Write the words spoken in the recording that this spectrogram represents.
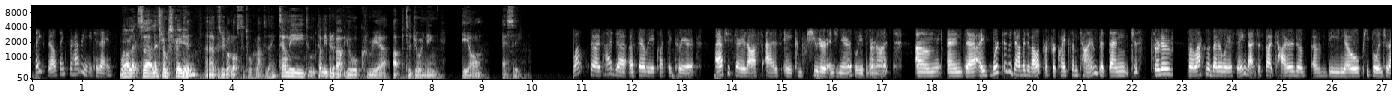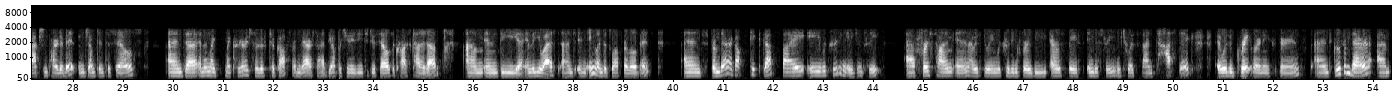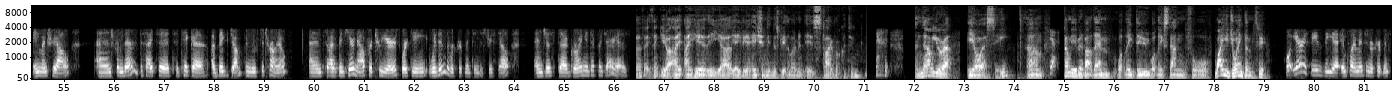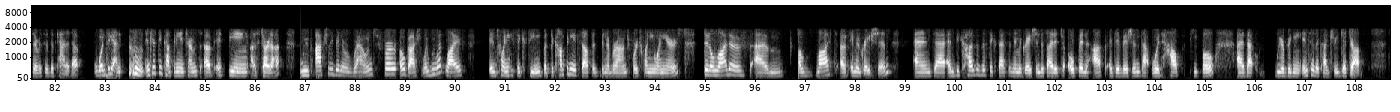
Thanks, Bill. Thanks for having me today. Well, let's uh, let's jump straight in because uh, we've got lots to talk about today. Tell me, t- tell me a bit about your career up to joining ERSC. Well, so I've had a, a fairly eclectic career. I actually started off as a computer engineer, believe it or not. Um, and uh, I worked as a Java developer for quite some time, but then just sort of for lack of a better way of saying that, just got tired of, of the no people interaction part of it and jumped into sales. And uh, and then my, my career sort of took off from there. So I had the opportunity to do sales across Canada, um, in the uh, in the U.S. and in England as well for a little bit. And from there, I got picked up by a recruiting agency uh, first time in, I was doing recruiting for the aerospace industry, which was fantastic. It was a great learning experience and grew from there um, in Montreal. And from there, decided to, to take a, a big jump and move to Toronto. And so I've been here now for two years working within the recruitment industry still and just uh, growing in different areas. Perfect. Thank you. I, I hear the, uh, the aviation industry at the moment is skyrocketing. and now you're at ERSC. Um, yes. Tell me a bit about them, what they do, what they stand for, why you joined them too. Well, ERSC is the uh, Employment and Recruitment Services of Canada. Once again, interesting company in terms of it being a startup. We've actually been around for, oh gosh, like we went live in 2016, but the company itself has been around for 21 years. Did a lot of um, a lot of immigration and uh, and because of the success in immigration, decided to open up a division that would help people uh, that we are bringing into the country get jobs.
